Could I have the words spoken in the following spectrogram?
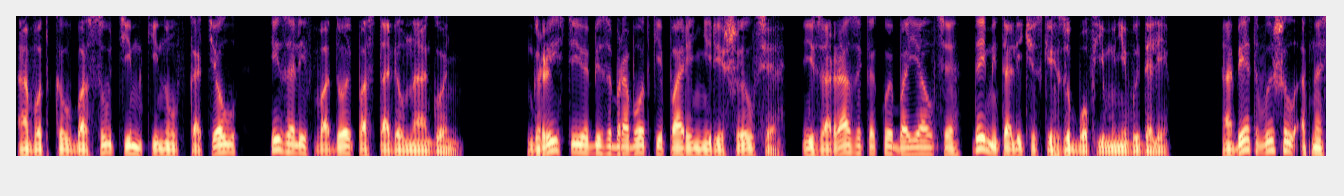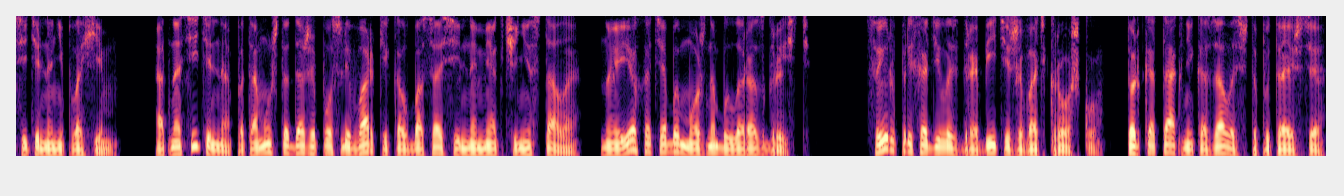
а вот колбасу Тим кинул в котел и, залив водой, поставил на огонь. Грызть ее без обработки парень не решился, и заразы какой боялся, да и металлических зубов ему не выдали. Обед вышел относительно неплохим. Относительно, потому что даже после варки колбаса сильно мягче не стала, но ее хотя бы можно было разгрызть. Сыр приходилось дробить и жевать крошку. Только так не казалось, что пытаешься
